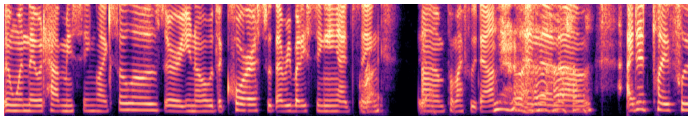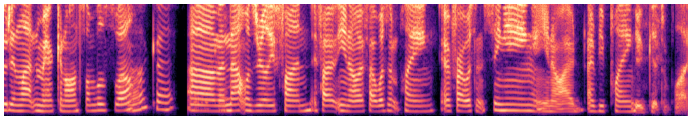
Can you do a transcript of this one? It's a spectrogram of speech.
and when they would have me sing like solos or you know with the chorus with everybody singing, I'd sing. Right. Yeah. Um, put my flute down, and then um, I did play flute in Latin American ensembles as well. okay. um, and that was really fun. If I, you know, if I wasn't playing, if I wasn't singing, you know, I'd I'd be playing. You'd get to play.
